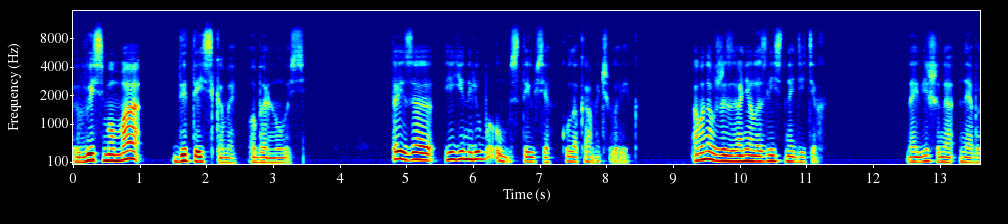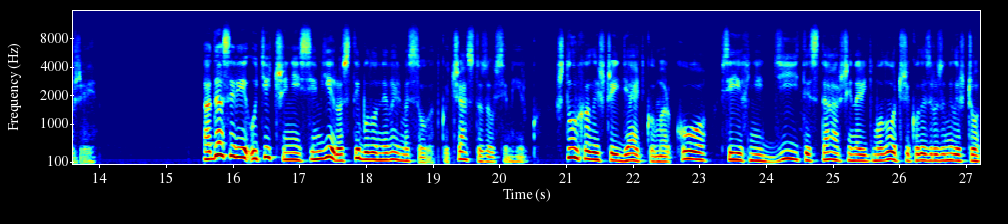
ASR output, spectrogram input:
вісьмома дитиськами обернулось. Та й за її нелюбов мстився кулаками чоловік, а вона вже зганяла злість на дітях, найбільше на небожеві. Адасові у тітчиній сім'ї рости було не вельми солодко, часто зовсім гірко. Штурхали ще й дядько Марко, всі їхні діти, старші, навіть молодші, коли зрозуміли, що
